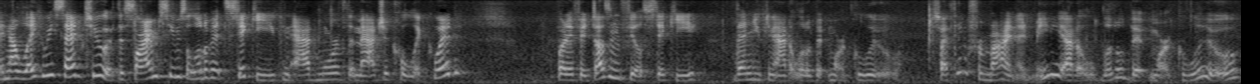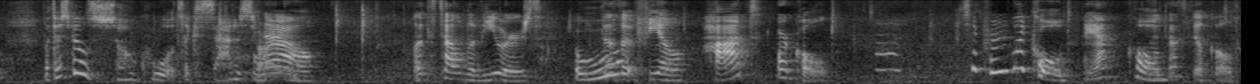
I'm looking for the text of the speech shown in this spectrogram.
And now, like we said too, if the slime seems a little bit sticky, you can add more of the magical liquid. But if it doesn't feel sticky, then you can add a little bit more glue. So I think for mine, I'd maybe add a little bit more glue. But this feels so cool. It's like satisfying. Now, let's tell the viewers. Ooh. Does it feel hot or cold? It's like pretty like cold. Yeah, Cold. It does feel cold.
